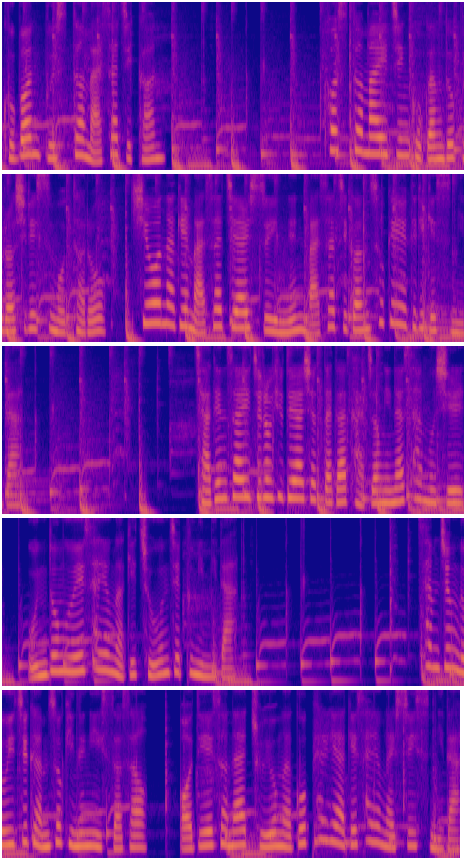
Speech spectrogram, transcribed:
9번 부스터 마사지건 커스터마이징 고강도 브러쉬리스 모터로 시원하게 마사지할 수 있는 마사지건 소개해드리겠습니다. 작은 사이즈로 휴대하셨다가 가정이나 사무실, 운동 후에 사용하기 좋은 제품입니다. 3중 노이즈 감소 기능이 있어서 어디에서나 조용하고 편리하게 사용할 수 있습니다.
